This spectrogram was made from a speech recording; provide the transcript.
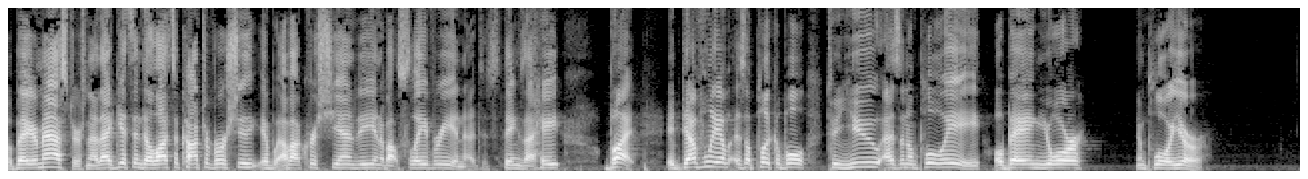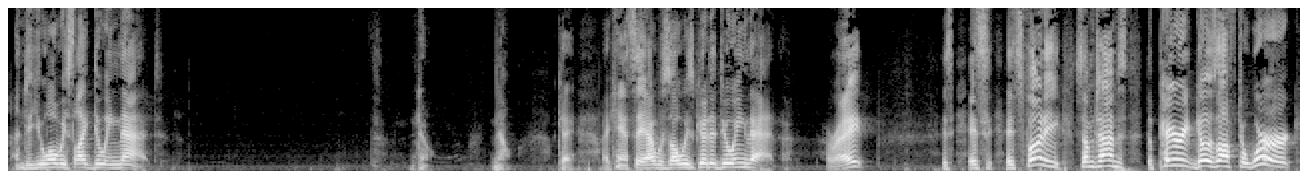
obey your masters. Now that gets into lots of controversy about Christianity and about slavery and uh, things I hate, but it definitely is applicable to you as an employee obeying your employer. And do you always like doing that? No. No. Okay. I can't say I was always good at doing that. All right? It's, it's, it's funny. Sometimes the parent goes off to work,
